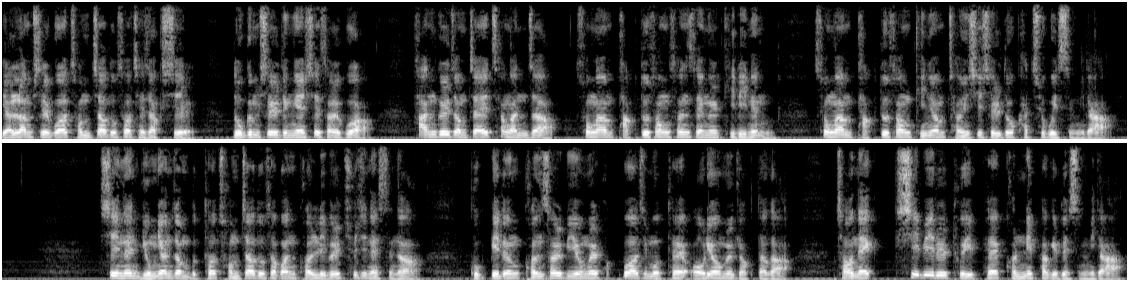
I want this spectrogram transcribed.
열람실과 점자도서 제작실, 녹음실 등의 시설과 한글 점자의 창안자 송암 박두성 선생을 기리는 송암 박두성 기념 전시실도 갖추고 있습니다. 시는 6년 전부터 점자도서관 건립을 추진했으나 국비 등 건설 비용을 확보하지 못해 어려움을 겪다가 전액 시비를 투입해 건립하게 됐습니다.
